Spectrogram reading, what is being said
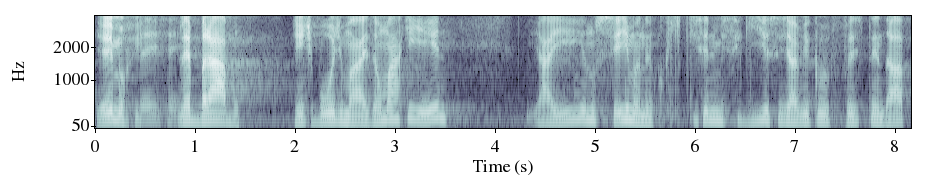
E aí, meu filho? Sei, sei. Ele é brabo. Gente boa demais. Aí eu marquei ele. E aí eu não sei, mano, o que, que se ele me seguia, você já viu que eu fiz stand-up.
